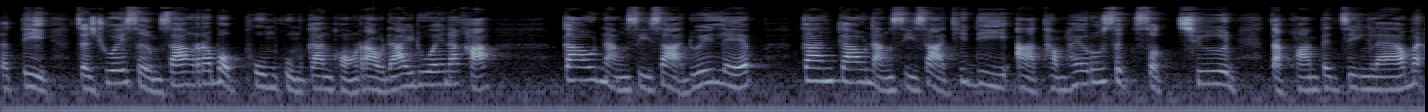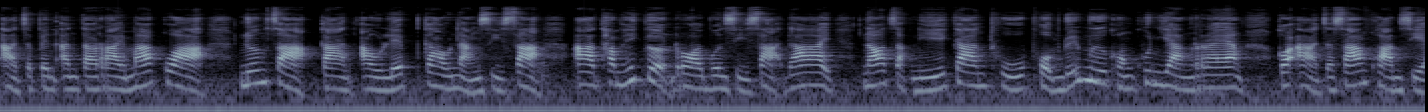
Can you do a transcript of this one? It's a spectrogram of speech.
กติ จะช่วยเสริมสร้างระบบภูมิคุ้มกันของเราได้ด้วยนะคะ เกาหนังศีรษะด้วยเล็บ การกาวหนังศีรษะที่ดีอาจทำให้รู้สึกสดชื่น แต่ความเป็นจริงแล้วมันอาจจะเป็นอันตรายมากกว่า เนื่องจากการเอาเล็บกาวหนังศีรษะ อาจทำให้เกิดรอยบนศีรษะได้ นอกจากนี้การถูผมด้วยมือของคุณอย่างแรง ก็อาจจะสร้างความเสีย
